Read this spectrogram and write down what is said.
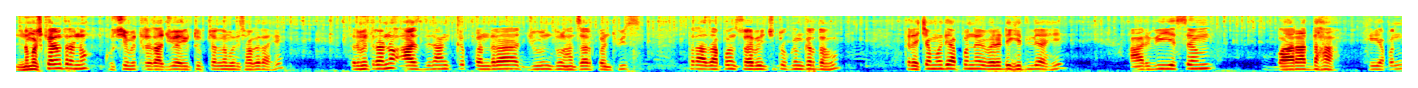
नमस्कार मित्रांनो कृषी मित्र राजू या यूट्यूब चॅनलमध्ये स्वागत आहे. तर मित्रांनो आज दिनांक पंधरा जून दोन हजार पंचवीस तर आज आपण सोयाबीनची टोकन करत आहोत. तर याच्यामध्ये आपण व्हरायटी घेतली आहे. आर व्ही एस एम बारा दहा ही आपण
